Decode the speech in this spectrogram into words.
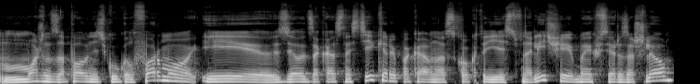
Можно заполнить Google форму и сделать заказ на стикеры, пока у нас сколько-то есть в наличии. Мы их все разошлем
